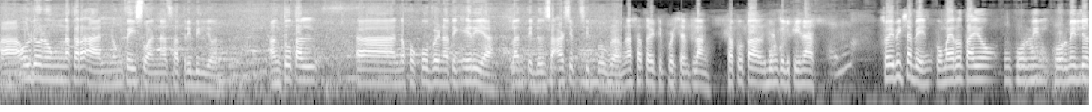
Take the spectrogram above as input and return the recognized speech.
Ah, although nung nakaraan, nung phase 1, nasa 3 billion, ang total uh, nakukover nating area planted doon sa RCEP seed program, nasa 30% lang sa total buong Pilipinas. So, ibig sabihin, kung mayroon tayong 4, mil- 4 million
